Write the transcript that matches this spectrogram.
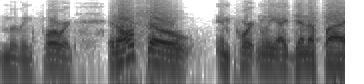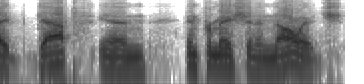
moving forward. It also importantly identified gaps in information and knowledge.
